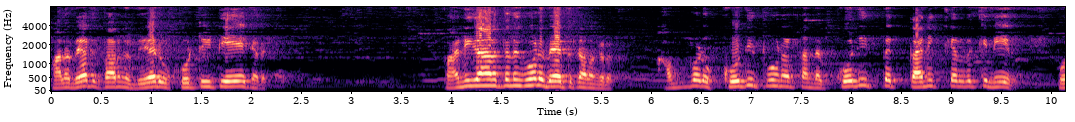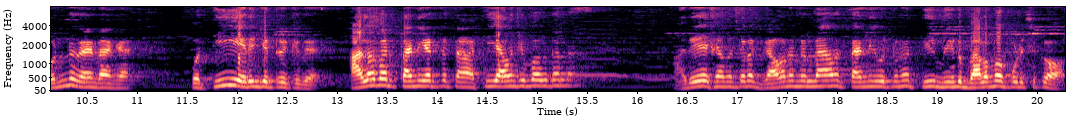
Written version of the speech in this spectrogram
பல பேருக்கு பாருங்கள் வேர்வை கொட்டிகிட்டே கிடக்கும் பனிகாலத்துல கூட வேர்த்துக்காம கிடக்கும். அவ்வளோ கொதிப்பு உணர்த்து அந்த கொதிப்பை தணிக்கிறதுக்கு நீர். ஒன்றும் வேண்டாங்க. ஒரு தீ எரிஞ்சிட்டு இருக்குது அளவர் தண்ணி எடுத்து த- தீ அவிஞ்சு போகுதல்ல. அதே சமயத்தில் கவனம் இல்லாமல் தண்ணி ஊற்றணும் தீ மீண்டும் பலமாக பிடிச்சிக்கும்.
